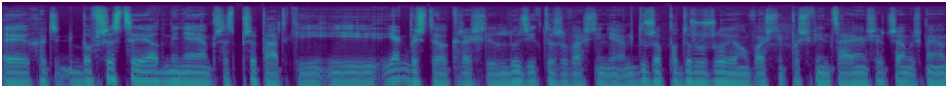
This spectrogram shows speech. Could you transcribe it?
e, choć, bo wszyscy je odmieniają przez przypadki i jak byś to określił? Ludzi, którzy właśnie, nie wiem, dużo podróżują, właśnie poświęcają się czemuś, mają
